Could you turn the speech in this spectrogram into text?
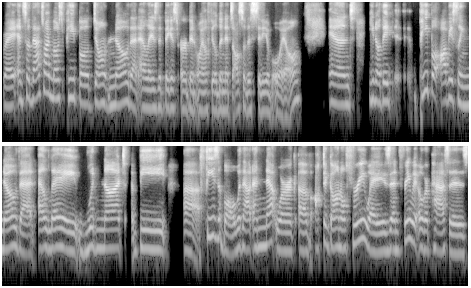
Right. And so that's why most people don't know that LA is the biggest urban oil field and it's also the city of oil. And, you know, they people obviously know that LA would not be uh, feasible without a network of octagonal freeways and freeway overpasses.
